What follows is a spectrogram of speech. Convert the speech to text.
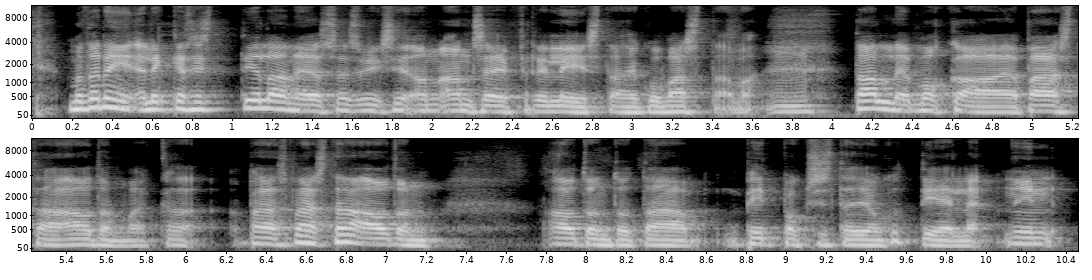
Mutta niin, eli siis tilanne, jossa esimerkiksi on unsafe release tai joku vastaava. Mm. Talle mokaa ja päästää auton vaikka, päästää auton, auton tota, pitboxista jonkun tielle, niin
